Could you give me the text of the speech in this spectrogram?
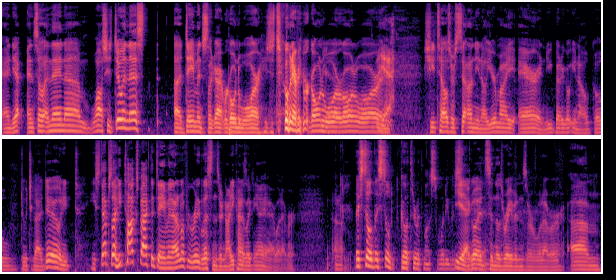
And yep, and so and then um, while she's doing this, uh, Daemon's just like, all right, we're going to war. He's just doing everything. We're going to war. We're going to war. And Yeah. She tells her son, you know, you're my heir, and you better go, you know, go do what you got to do. And he he steps up. He talks back to Daemon. I don't know if he really listens or not. He kind of like, yeah, yeah, whatever. they still they still go through with most of what he was. Yeah, go ahead and send those ravens or whatever. Um,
